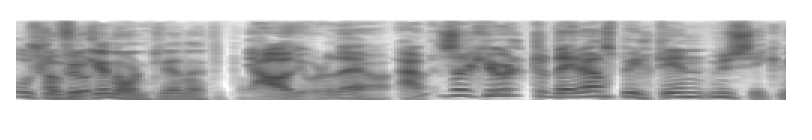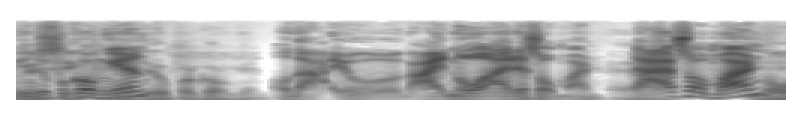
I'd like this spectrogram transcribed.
Oslofjord. Han fikk en ordentlig en etterpå. Ja, det gjorde det. Ja, Nei, men så kult. Dere har spilt inn musikkvideo på Kongen. På Kongen. Og det er jo Nei, nå er det sommeren. Det er sommeren. Nå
